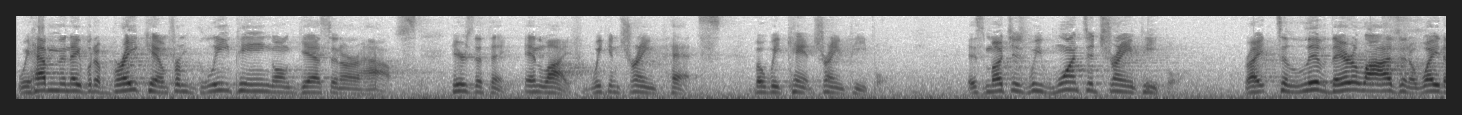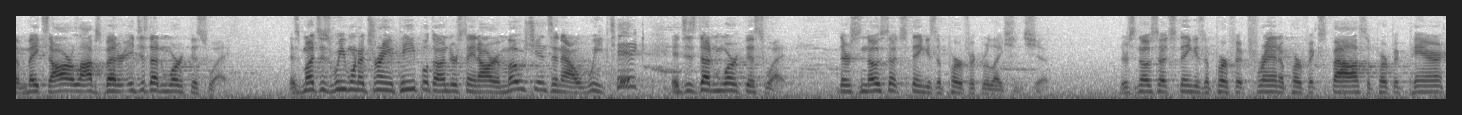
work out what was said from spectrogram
We haven't been able to break him from gleeping on guests in our house. Here's the thing in life, we can train pets, but we can't train people as much as we want to train people, right, to live their lives in a way that makes our lives better, it just doesn't work this way. As much as we want to train people to understand our emotions and how we tick, it just doesn't work this way. There's no such thing as a perfect relationship. There's no such thing as a perfect friend, a perfect spouse, a perfect parent,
